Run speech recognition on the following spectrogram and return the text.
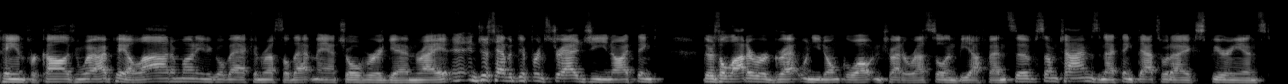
paying for college and where I pay a lot of money to go back and wrestle that match over again, right? And, and just have a different strategy. You know, I think there's a lot of regret when you don't go out and try to wrestle and be offensive sometimes. And I think that's what I experienced.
